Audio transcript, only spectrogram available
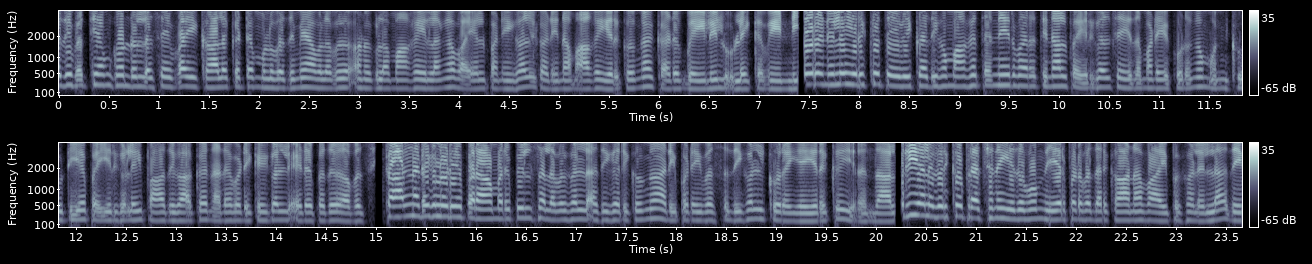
அதிபத்தியம் கொண்டுள்ள செவ்வாய் காலகட்டம் முழுவதுமே அவ்வளவு அனுகூலமாக இல்லைங்க. வயல் பணிகள் கடினமாக இருக்குங்க. கடும் வெயிலில் உழைக்க வேண்டி ஒரு நிலை இருக்க. தேவைக்கு அதிகமாக தண்ணீர் வரத்தினால் பயிர்கள் சேதமடைய கொடுங்க. முன்கூட்டிய பயிர்களை பாதுகாக்க நடவடிக்கைகள் எடுப்பது அவசியம். கால்நடைகளுடைய பராமரிப்பில் செலவுகள் அதிகரிக்குங்க. அடிப்படை வசதிகள் குறைய இருக்கு. இருந்தால் பெரிய அளவிற்கு பிரச்சனை எதுவும் ஏற்படுவதற்கான வாய்ப்புகள் இல்லை. அதே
